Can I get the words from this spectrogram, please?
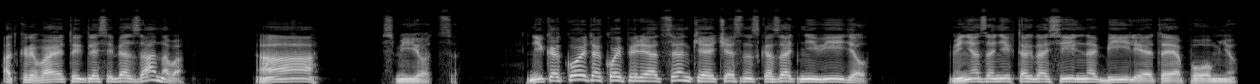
открывает их для себя заново. А, -а, -а смеется. Никакой такой переоценки я, честно сказать, не видел. Меня за них тогда сильно били, это я помню.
